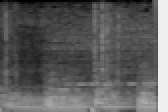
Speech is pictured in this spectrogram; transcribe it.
Música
